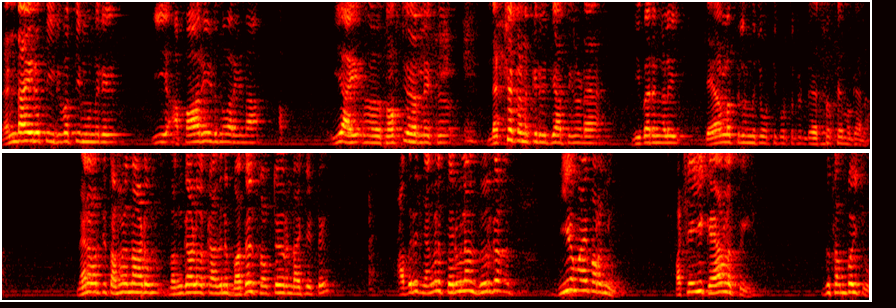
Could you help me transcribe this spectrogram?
രണ്ടായിരത്തി ഇരുപത്തി മൂന്നിൽ ഈ അപ്പാരീഡ് എന്ന് പറയുന്ന ഈ ഐ- സോഫ്റ്റ്വെയറിലേക്ക് ലക്ഷക്കണക്കിന് വിദ്യാർത്ഥികളുടെ വിവരങ്ങളിൽ കേരളത്തിൽ നിന്ന് ചോർത്തി കൊടുത്തിട്ടുണ്ട് എസ് എസ് എ മുഖേന. നേരെ മറിച്ച് തമിഴ്നാടും ബംഗാളും ഒക്കെ അതിന് ബദൽ സോഫ്റ്റ്വെയർ ഉണ്ടാക്കിയിട്ട് അവർ ഞങ്ങൾ തെരുവിലാൻ ദീർഘ ധീരമായി പറഞ്ഞു. പക്ഷേ ഈ കേരളത്തിൽ ഇത് സംഭവിച്ചു.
